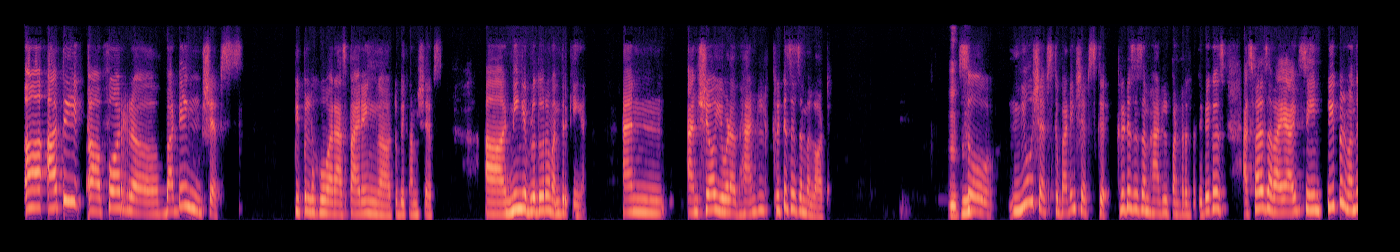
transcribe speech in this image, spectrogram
uh, Aarti, uh, for uh, budding chefs, people who are aspiring uh, to become chefs, uh, நீங்க இவ்வளவு தூரம் வந்திருக்கீங்க and I'm sure you would have handled criticism a lot. Mhm. So new ஷெஃப்ஸ்க்கு பட்டிங் ஷெஃப்ஸ்க்கு கிரிட்டிசிசம் ஹேண்டில் பண்றது பத்தி because as far as I I've seen people வந்து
